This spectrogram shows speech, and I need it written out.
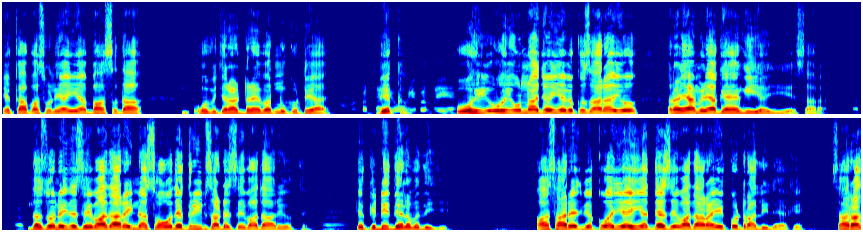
ਇੱਕ ਆਪਾਂ ਸੁਣਿਆ ਹੀ ਆ ਬੱਸ ਦਾ ਉਹ ਵਿਚਾਰਾ ਡਰਾਈਵਰ ਨੂੰ ਕੁੱਟਿਆ। ਵੇਖੋ ਉਹੀ ਉਹੀ ਉਹਨਾਂ ਚੋਂ ਹੀ ਆ ਵੇਖੋ ਸਾਰਾ ਹੀ ਉਹ ਰਲਿਆ ਮਿਲਿਆ ਗੈਂਗ ਹੀ ਆ ਜੀ ਇਹ ਸਾਰਾ। ਦੱਸੋ ਨਹੀਂ ਤੇ ਸੇਵਾਦਾਰ ਇੰਨਾ 100 ਦੇ ਕਰੀਬ ਸਾਡੇ ਸੇਵਾਦਾਰ ਹੈ ਉੱਥੇ। ਤੇ ਕਿੱਡੀ ਦਿਲ ਵਧੀ ਜੀ। ਆ ਸਾਰੇ ਵੇਖੋ ਅਜੇ ਅਸੀਂ ਅੱਧੇ ਸੇਵਾਦਾਰ ਆਏ ਇੱਕੋ ਟਰਾਲੀ ਲੈ ਕੇ। ਸਾਰਾ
